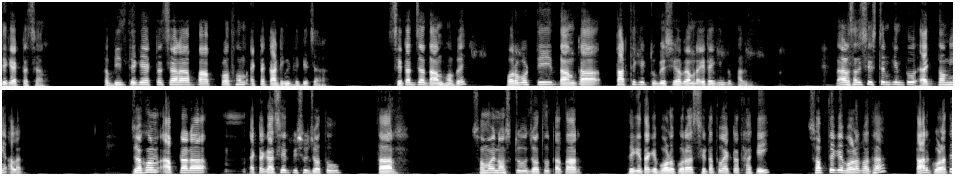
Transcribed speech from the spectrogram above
থেকে একটা চারা। তা বীজ থেকে একটা চারা বা প্রথম একটা কাটিং থেকে চারা। সেটার যা দাম হবে, পরবর্তী দামটা তার থেকে একটু বেশি হবে, আমরা এটাই কিন্তু ভাবি। নার্সারি সিস্টেম কিন্তু একদমই আলাদা। যখন আপনারা একটা গাছের পিছু যত তার সময় নষ্ট, যতটা তার থেকে তাকে বড় করা, সেটা তো একটা থাকেই। সব থেকে বড় কথা, তার গোড়াতে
